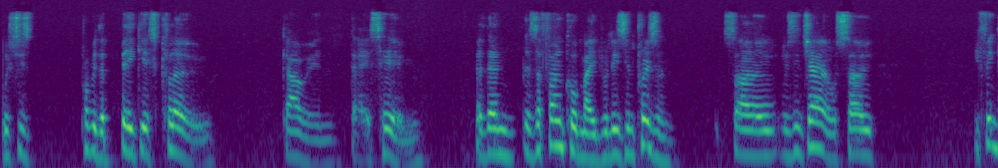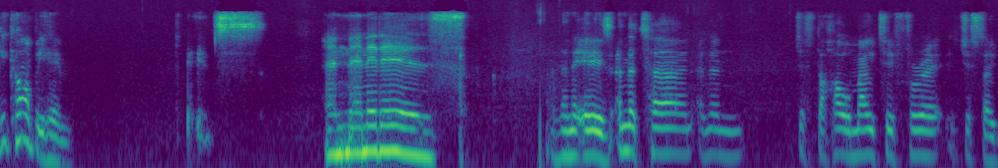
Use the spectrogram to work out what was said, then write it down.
which is probably the biggest clue going that it's him. But then there's a phone call made when he's in prison, so he's in jail. So you think it can't be him. It's And then it is. And then it is, and the turn, and then just the whole motive for it. It's just so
